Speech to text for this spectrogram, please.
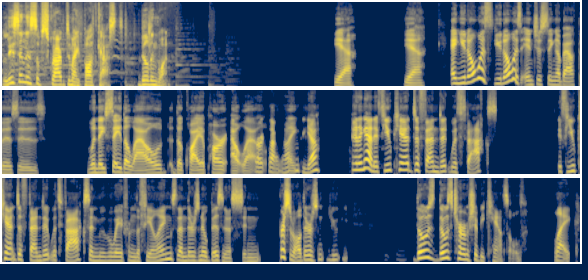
listen and subscribe to my podcast, Building One. Yeah. Yeah. And you know what's you know what's interesting about this is when they say the loud, the quiet part out loud. Part that way. Like yeah. And again, if you can't defend it with facts, if you can't defend it with facts and move away from the feelings, then there's no business. And first of all, there's you, those those terms should be canceled. Like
